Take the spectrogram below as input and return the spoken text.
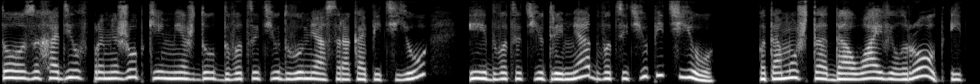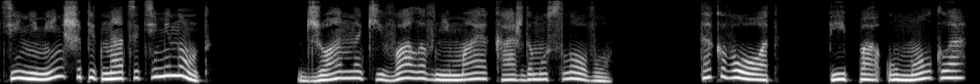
то заходил в промежутке между 22-45 и 23-25, потому что до Уайвилл-Роуд идти не меньше 15 минут. Джоанна кивала, внимая каждому слову. «Так вот», — Пипа умолкла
